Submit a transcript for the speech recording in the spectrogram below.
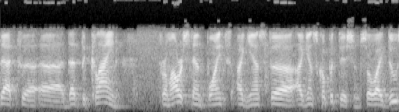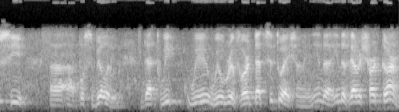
that decline from our standpoint against competition. So I do see Uh, possibility that we will revert that situation. In the very short term,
